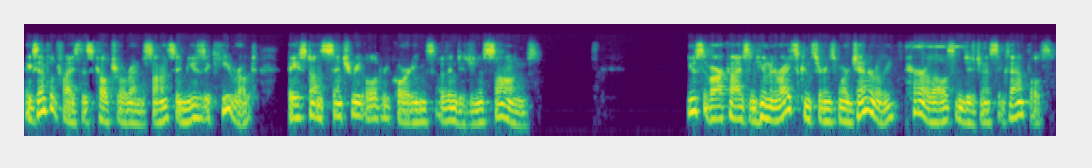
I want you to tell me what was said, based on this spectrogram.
exemplifies this cultural renaissance in music he wrote based on century-old recordings of Indigenous songs. Use of archives and human rights concerns more generally parallels Indigenous examples,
